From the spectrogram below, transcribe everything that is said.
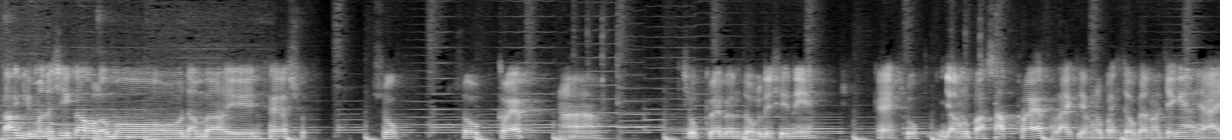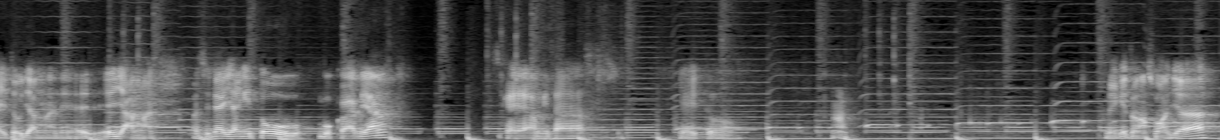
kak gimana sih kak kalau mau tambahin kayak sub sub subscribe nah subscribe untuk di sini Oke, sub, jangan lupa subscribe, like, jangan lupa hidupkan loncengnya. Ya itu jangan, eh, eh, jangan. Maksudnya yang itu bukan yang kayak minta yaitu. Nah, ini kita langsung aja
